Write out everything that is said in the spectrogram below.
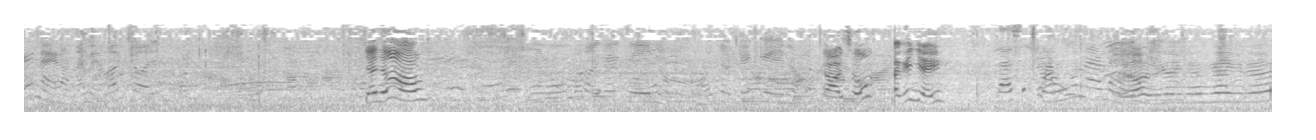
Cái này hồi nãy mẹ mới chơi chơi nữa không Chơi cái kia nè Chơi cái kia nè rồi xuống là cái gì Là sức mạnh của Nam nè rồi ghê ghê ghê ghê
